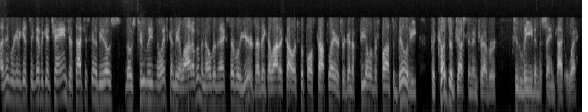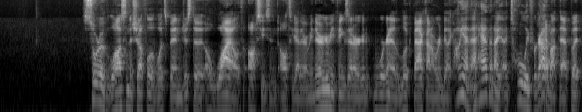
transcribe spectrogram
I think we're going to get significant change. It's not just going to be those those two leading the way. It's going to be a lot of them, and over the next several years, I think a lot of college football's top players are going to feel a responsibility because of Justin and Trevor to lead in the same type of way. Sort of lost in the shuffle of what's been just a, a wild offseason altogether. I mean, there are going to be things that are to, we're going to look back on and we're going to be like, oh yeah, that happened. I, I totally forgot yeah. about that, but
